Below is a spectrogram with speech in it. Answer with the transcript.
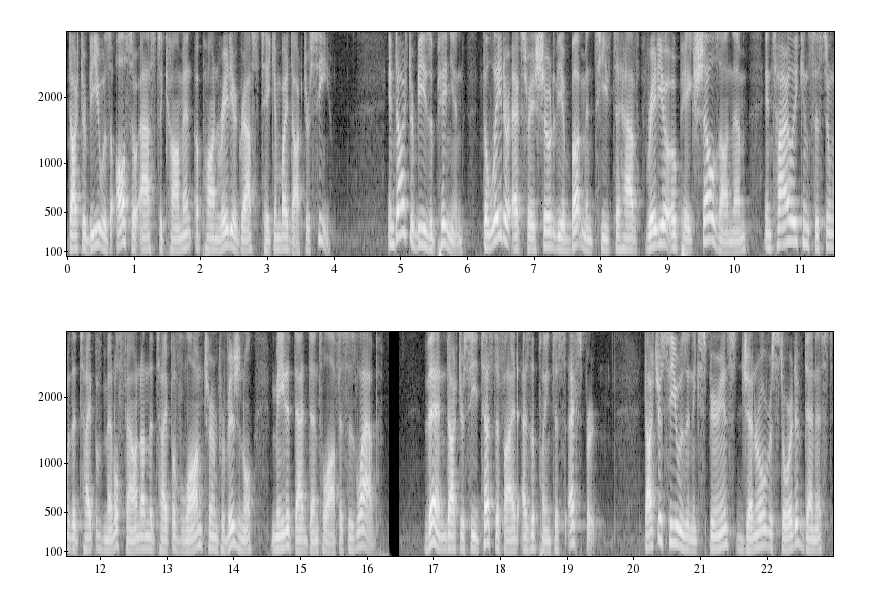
Dr. B was also asked to comment upon radiographs taken by Dr. C. In Dr. B's opinion, the later x rays showed the abutment teeth to have radio opaque shells on them, entirely consistent with the type of metal found on the type of long term provisional made at that dental office's lab. Then Dr. C testified as the plaintiff's expert. Dr. C was an experienced general restorative dentist,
